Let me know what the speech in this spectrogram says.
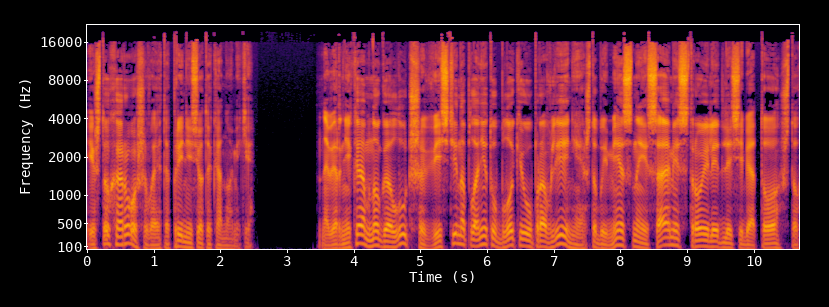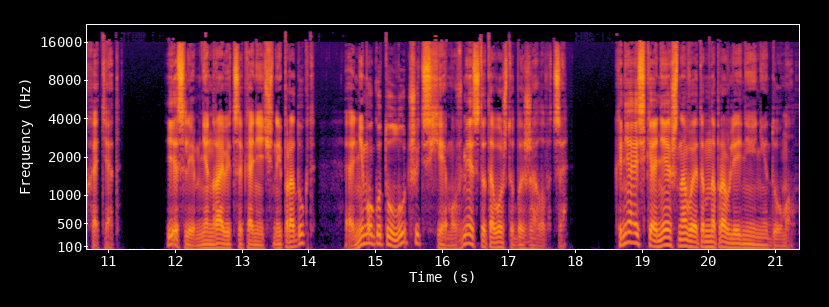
И что хорошего это принесет экономике? Наверняка много лучше ввести на планету блоки управления, чтобы местные сами строили для себя то, что хотят. Если мне нравится конечный продукт, они могут улучшить схему вместо того, чтобы жаловаться. Князь, конечно, в этом направлении не думал.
